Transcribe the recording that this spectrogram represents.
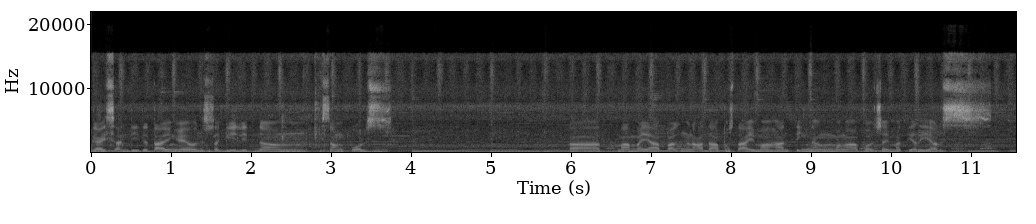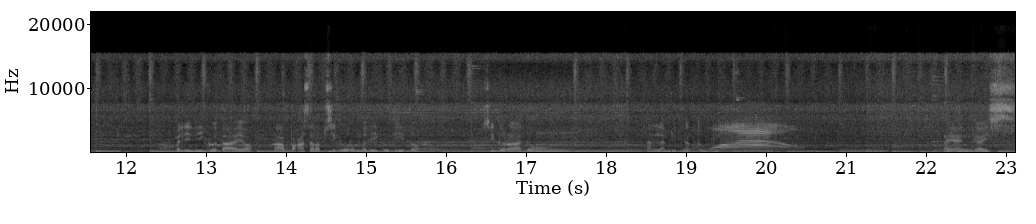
Guys, andito tayo ngayon sa gilid ng isang falls. At mamaya pag nakatapos tayo mga hunting ng mga bonsai materials, maliligo tayo. Napakasarap siguro maligo dito. Siguradong ang lamig ng tubig. Ayan guys.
